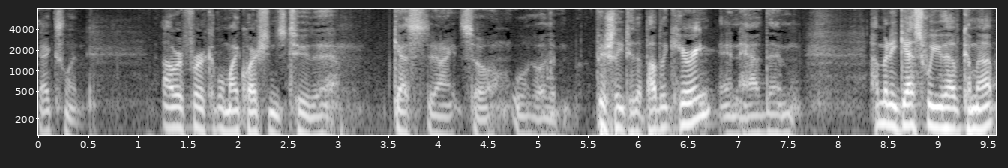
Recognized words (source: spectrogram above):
Excellent. I'll refer a couple of my questions to the guests tonight, so we'll go the- officially to the public hearing and have them. How many guests will you have come up?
